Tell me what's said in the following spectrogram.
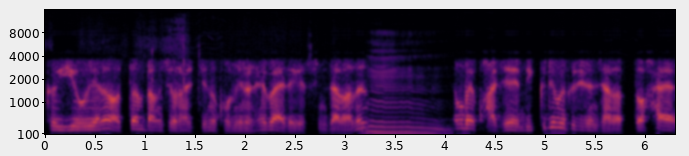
그 이후에는 어떤 방식으로 할지는 고민을 해봐야 되겠습니다만은 음, 정부의 과제에 밑그림을 그리는 작업도 하-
